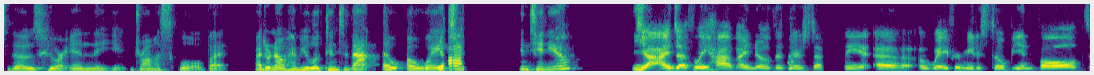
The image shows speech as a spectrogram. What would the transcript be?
to those who are in the drama school, but I don't know. Have you looked into that a, a way yeah. to continue? Yeah, I definitely have. I know that there's definitely a, a way for me to still be involved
